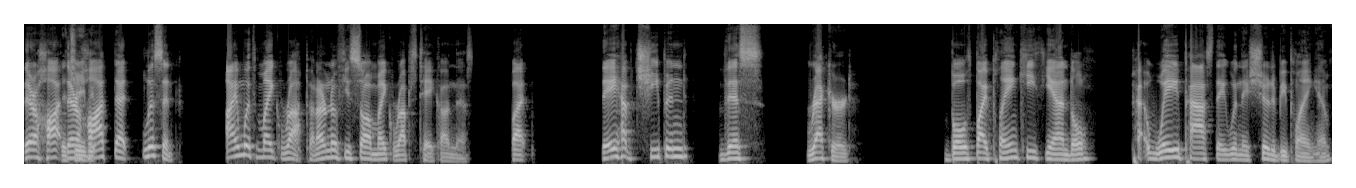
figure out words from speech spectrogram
They're hot. The They're hot. That listen, I'm with Mike Rupp, and I don't know if you saw Mike Rupp's take on this, but they have cheapened this record both by playing Keith Yandle way past they when they should be playing him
